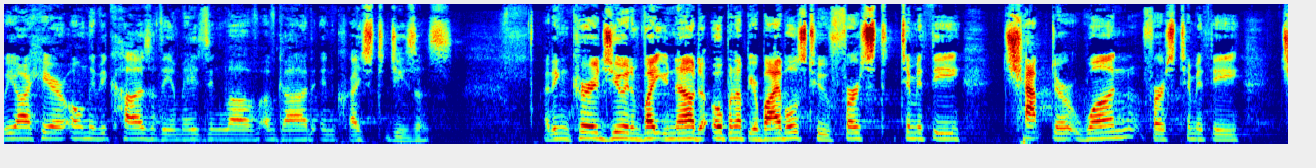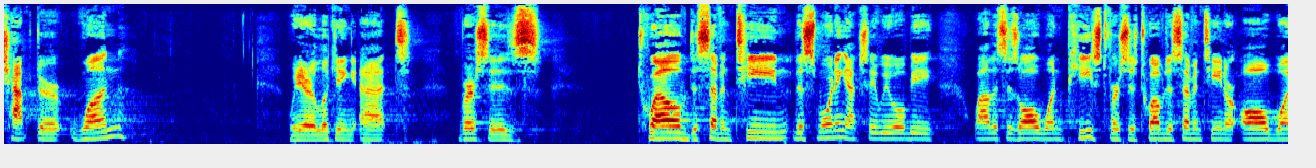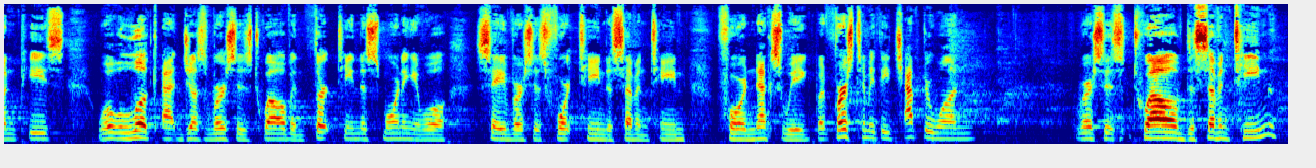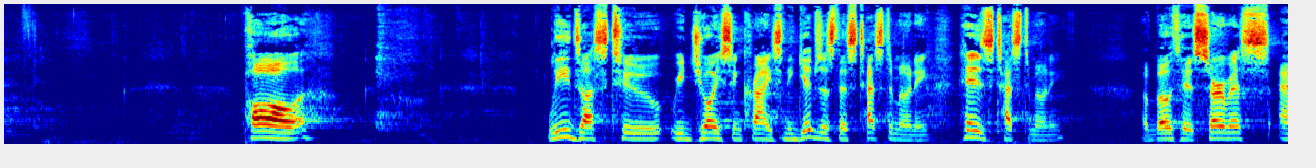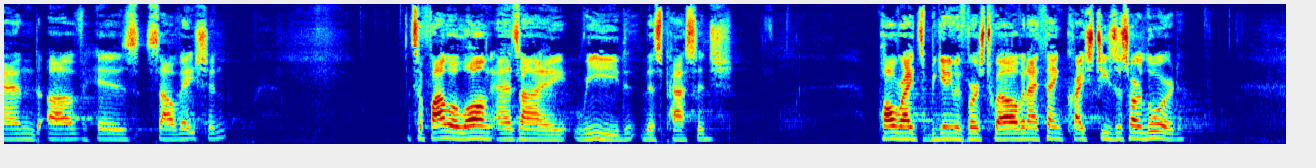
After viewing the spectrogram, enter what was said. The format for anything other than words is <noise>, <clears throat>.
We are here only because of the amazing love of God in Christ Jesus. I'd encourage you and invite you now to open up your Bibles to 1 Timothy chapter 1. 1 Timothy chapter 1. We are looking at verses 12 to 17 this morning. Actually, we will be, while this is all one piece, verses 12 to 17 are all one piece. We'll look at just verses 12 and 13 this morning, and we'll save verses 14 to 17 for next week. But 1 Timothy chapter 1, verses 12 to 17. Paul leads us to rejoice in Christ. And he gives us this testimony, his testimony, of both his service and of his salvation. So follow along as I read this passage. Paul writes, beginning with verse 12, And I thank Christ Jesus our Lord,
